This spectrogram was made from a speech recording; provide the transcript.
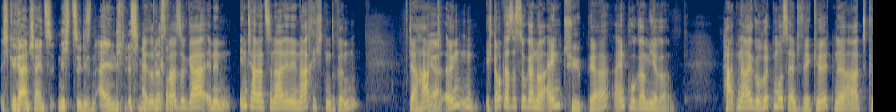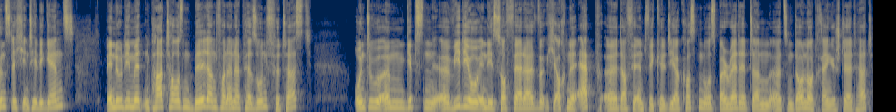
Ich gehöre anscheinend nicht zu diesen allen, die das Also das war mitbekommen. sogar in den, international in den Nachrichten drin. Da hat Ja. irgendein, ich glaube, das ist sogar nur ein Typ, ja, ein Programmierer, hat einen Algorithmus entwickelt, eine Art künstliche Intelligenz. Wenn du die mit ein paar tausend Bildern von einer Person fütterst und du ähm, gibst ein äh, Video in die Software, da hat wirklich auch eine App äh, dafür entwickelt, die er kostenlos bei Reddit dann äh, zum Download reingestellt hat.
